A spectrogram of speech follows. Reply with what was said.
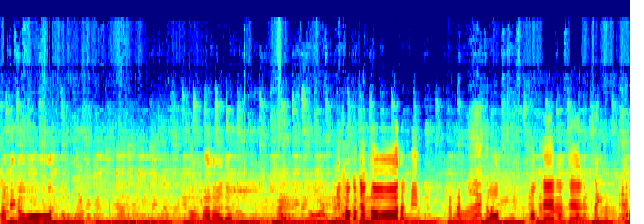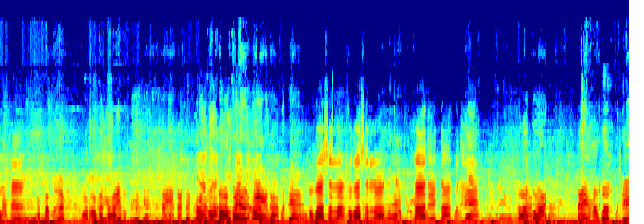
ทางเพจก็โอ้ยพี่น้องมาหลายแล้วกินข้าวกับหยังเนาะทางเพจกับปลาหมึกโอ้ ของแท้ของแท้ใส่แบบของแท้กับปลาหมึกมอเขอมาใส่บักเคือยันแน่นั่นเด็ดรูปรอก็ยันแน่นั่นบุญเด้เขาว่าสละเขาว่าสละห้าแดกดากมันนี่รอก่อนได้ห้าเบิ้งบุญเด้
